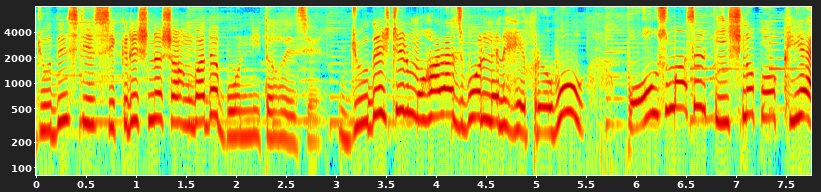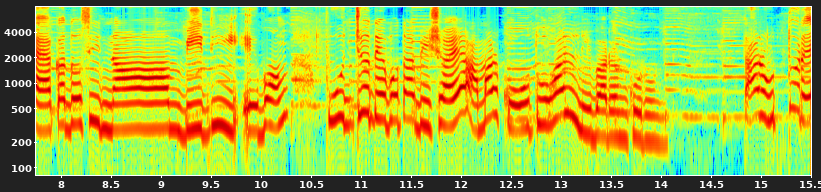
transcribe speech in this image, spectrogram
যুধিষ্ঠির শ্রীকৃষ্ণ সংবাদে বর্ণিত হয়েছে। যুধিষ্ঠির মহারাজ বললেন, হে প্রভু, পৌষ মাসের কৃষ্ণপক্ষীয় একাদশীর নাম, বিধি এবং পূজ্য দেবতা বিষয়ে আমার কৌতূহল নিবারণ করুন। তার উত্তরে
